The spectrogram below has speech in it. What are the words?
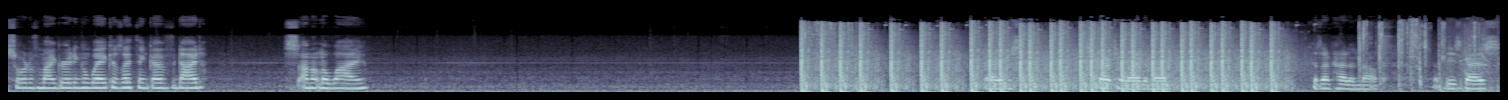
sort of migrating away because I think I've died. So I don't know why. I just start to light them up because I've had enough of these guys.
